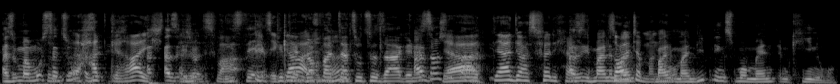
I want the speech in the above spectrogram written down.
Also man muss dazu... äh, Also, hat gereicht. Also, Also, ich, es war du, es gibt egal. ja doch was ne? dazu zu sagen. Doch Ja, ja, du hast völlig recht. also ich meine, Sollte mein, man mein, mein Lieblingsmoment im Kino.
